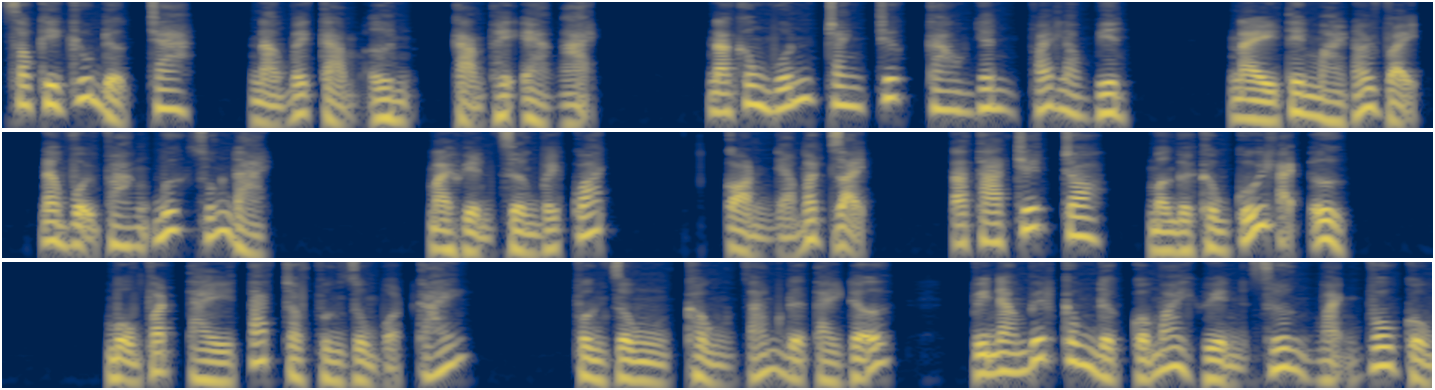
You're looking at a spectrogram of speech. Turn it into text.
Sau khi cứu được cha, nàng mới cảm ơn, cảm thấy e ngại. Nàng không muốn tranh trước cao nhân phái Long Biên. Này thêm Mai nói vậy, nàng vội vàng bước xuống đài. Mai Huyền Sương với quát, còn nhà mất dạy, ta tha chết cho mà người không cúi lại ư. Mụ vất tay tát cho Phương Dung một cái. Phương Dung không dám đưa tay đỡ vì nàng biết công lực của Mai Huyền Dương mạnh vô cùng.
